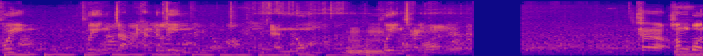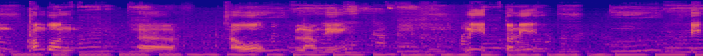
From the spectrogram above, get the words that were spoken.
ผู้หญิงผู้หญิงจะ handling and นุ่มอือฮึผู้หญิงใช้ดีถ้าข้างบนข้างบนเอ่อเขา rounding นี่ตัวนี้ ติ๊ก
